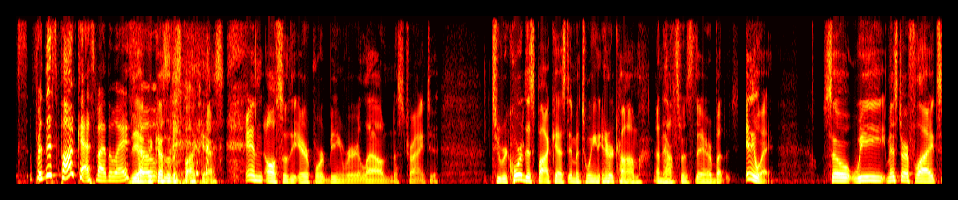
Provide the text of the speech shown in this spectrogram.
Oops, for this podcast, by the way. Yeah, so- because of this podcast, and also the airport being very loud and us trying to to record this podcast in between intercom announcements there. But anyway, so we missed our flight,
